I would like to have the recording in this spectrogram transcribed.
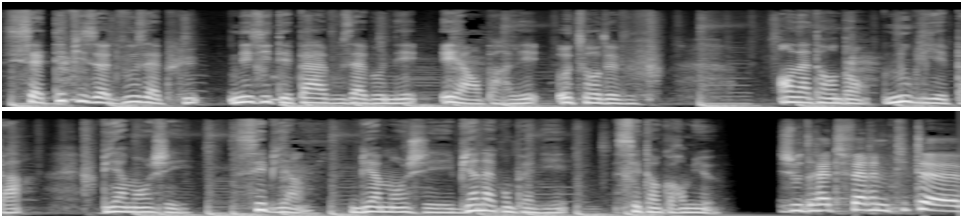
Si cet épisode vous a plu, n'hésitez pas à vous abonner et à en parler autour de vous. En attendant, n'oubliez pas, bien manger, c'est bien, bien manger, bien accompagné, c'est encore mieux. Je voudrais te faire une petite euh,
